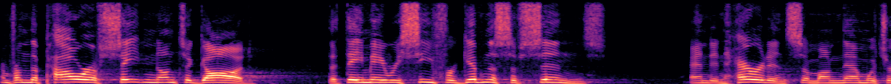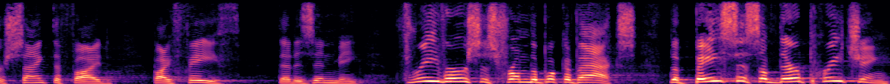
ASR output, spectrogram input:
and from the power of Satan unto God, that they may receive forgiveness of sins and inheritance among them which are sanctified by faith that is in me. Three verses from the book of Acts. The basis of their preaching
